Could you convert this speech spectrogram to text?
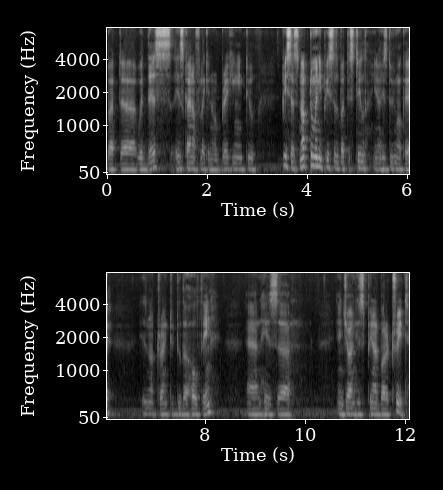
But uh, with this he's kind of like you know breaking into pieces. Not too many pieces but still you know he's doing okay. He's not trying to do the whole thing. And he's uh, enjoying his peanut butter treat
